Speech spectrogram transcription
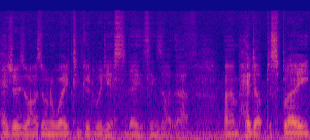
hedgerows when I was on the way to Goodwood yesterday, things like that. Um, head-up display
